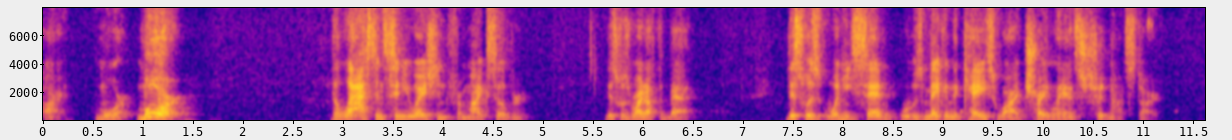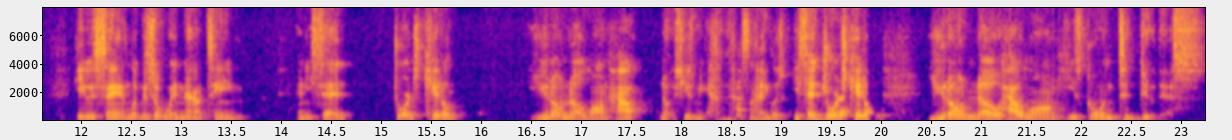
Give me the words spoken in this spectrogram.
All right, more, more. The last insinuation from Mike Silver. This was right off the bat. This was when he said was making the case why Trey Lance should not start. He was saying, "Look, this is a win now team," and he said, "George Kittle, you don't know long how no, excuse me, that's not English. He said, George Kittle, you don't know how long he's going to do this.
